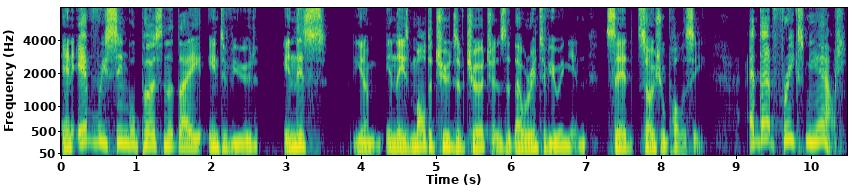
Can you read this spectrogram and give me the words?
And every single person that they interviewed in this, you know, in these multitudes of churches that they were interviewing in, said social policy. And that freaks me out.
